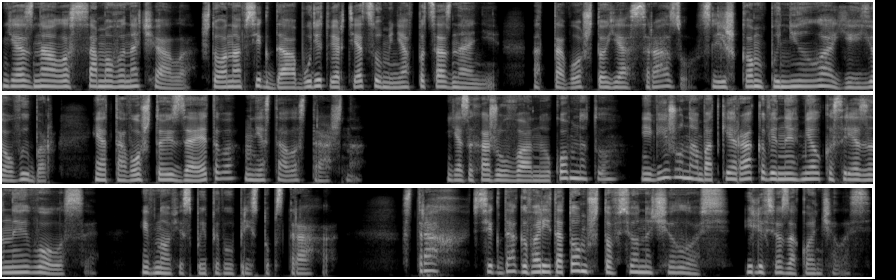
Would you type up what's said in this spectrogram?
я знала с самого начала, что она всегда будет вертеться у меня в подсознании, от того, что я сразу слишком поняла ее выбор, и от того, что из-за этого мне стало страшно. Я захожу в ванную комнату и вижу на ободке раковины мелко срезанные волосы и вновь испытываю приступ страха. Страх всегда говорит о том, что все началось или все закончилось.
